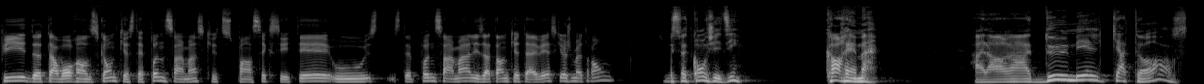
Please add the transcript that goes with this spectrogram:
puis de t'avoir rendu compte que c'était pas nécessairement ce que tu pensais que c'était ou c'était pas nécessairement les attentes que tu avais. Est-ce que je me trompe? Je me suis fait congédier. Carrément. Alors, en 2014,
